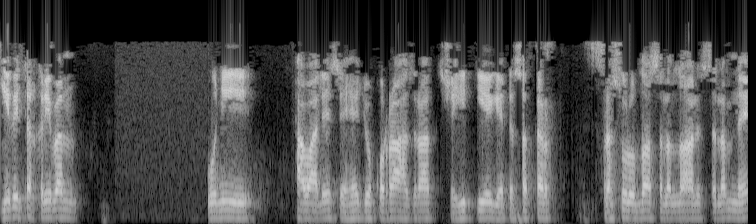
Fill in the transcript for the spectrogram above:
یہ بھی تقریباً انہی حوالے سے ہے جو قرہ حضرات شہید کیے گئے تھے۔ ستر رسول اللہ صلی اللہ علیہ وسلم نے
